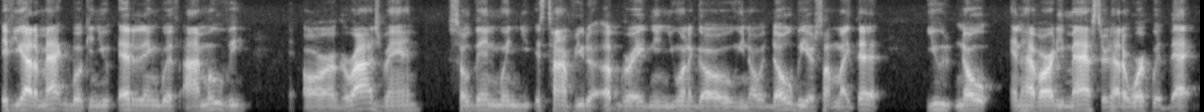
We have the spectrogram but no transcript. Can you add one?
if you got a MacBook and you editing with iMovie or GarageBand, so then when you, it's time for you to upgrade and you want to go, you know, Adobe or something like that, you know and have already mastered how to work with that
